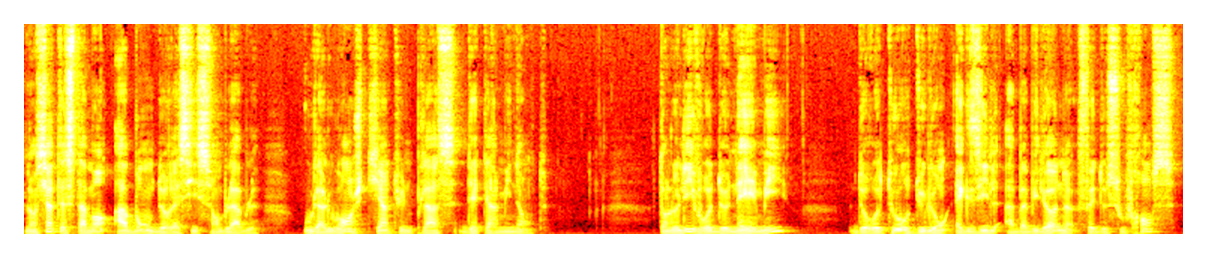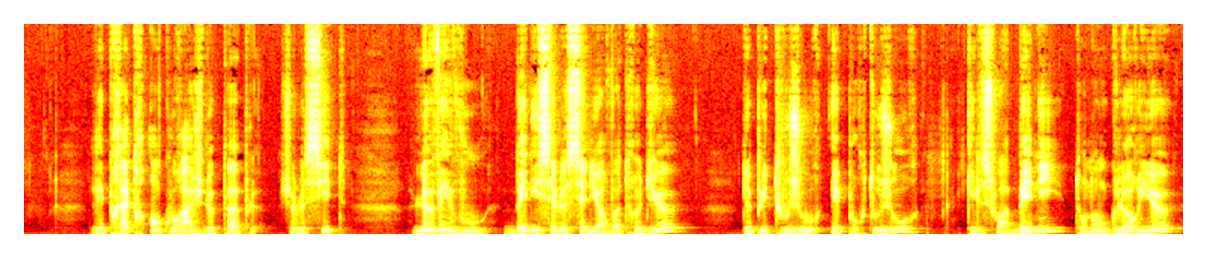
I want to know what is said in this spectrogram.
L'Ancien Testament abonde de récits semblables, où la louange tient une place déterminante. Dans le livre de Néhémie, de retour du long exil à Babylone fait de souffrance, les prêtres encouragent le peuple, je le cite, Levez-vous, bénissez le Seigneur votre Dieu, depuis toujours et pour toujours, qu'il soit béni, ton nom glorieux,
